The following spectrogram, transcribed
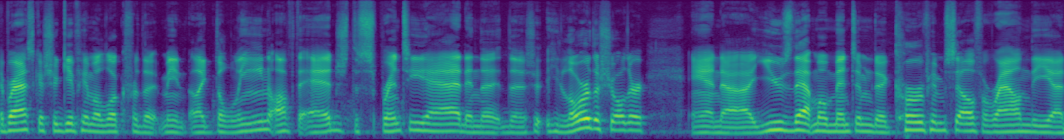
Nebraska should give him a look for the. I mean, like the lean off the edge, the sprint he had, and the the he lowered the shoulder and uh, used that momentum to curve himself around the. Uh,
